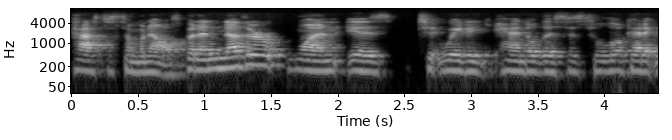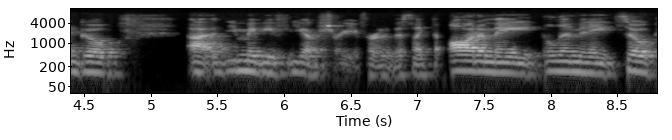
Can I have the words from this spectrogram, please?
pass to someone else. But another one is to way to handle this is to look at it and go, uh, you maybe you I'm sure you've heard of this, like automate, eliminate. So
